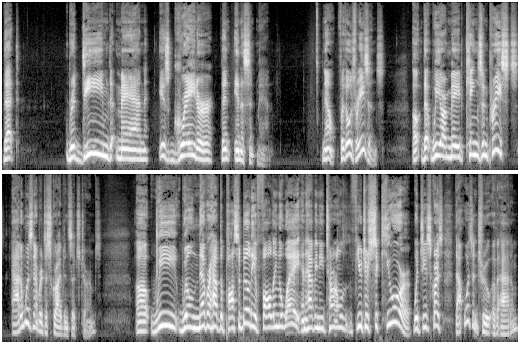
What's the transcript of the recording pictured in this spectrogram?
that redeemed man is greater than innocent man. Now, for those reasons, uh, that we are made kings and priests, Adam was never described in such terms. Uh, we will never have the possibility of falling away and having eternal future secure with Jesus Christ. That wasn't true of Adam.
